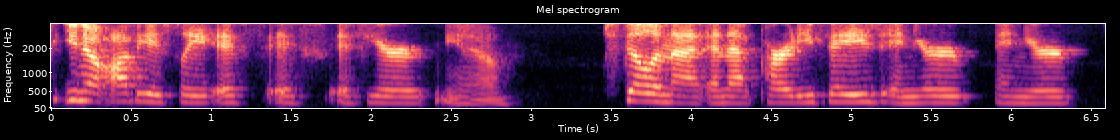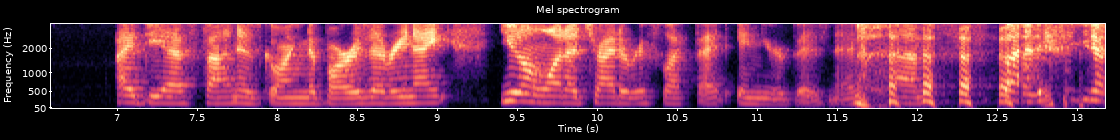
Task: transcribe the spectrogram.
you know, obviously, if if if you're you know still in that in that party phase and you're and you're idea of fun is going to bars every night you don't want to try to reflect that in your business. Um, but you know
